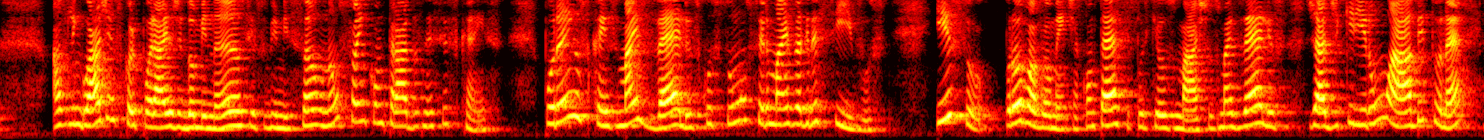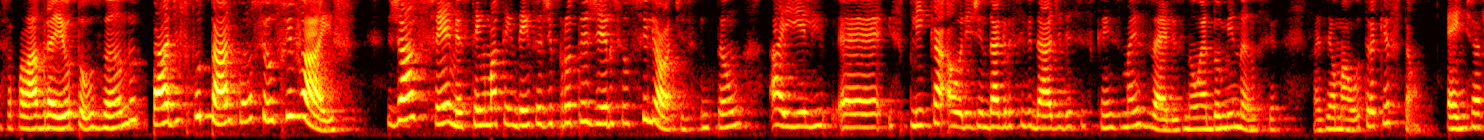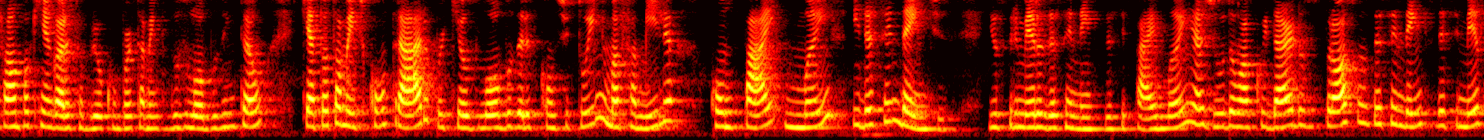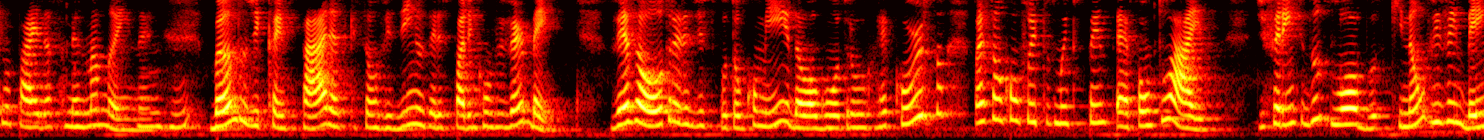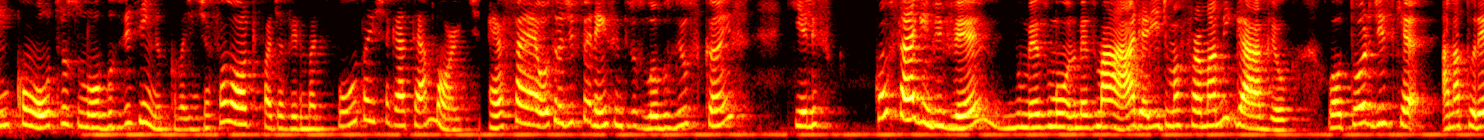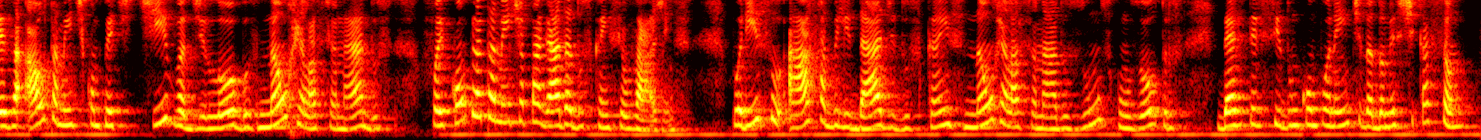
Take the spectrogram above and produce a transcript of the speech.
As linguagens corporais de dominância e submissão não são encontradas nesses cães. Porém, os cães mais velhos costumam ser mais agressivos. Isso provavelmente acontece porque os machos mais velhos já adquiriram um hábito, né? Essa palavra eu estou usando, para disputar com os seus rivais. Já as fêmeas têm uma tendência de proteger os seus filhotes, então aí ele é, explica a origem da agressividade desses cães mais velhos, não é dominância, mas é uma outra questão. É, a gente vai falar um pouquinho agora sobre o comportamento dos lobos, então, que é totalmente contrário, porque os lobos eles constituem uma família com pai, mães e descendentes e os primeiros descendentes desse pai e mãe ajudam a cuidar dos próximos descendentes desse mesmo pai e dessa mesma mãe, né? Uhum. Bandos de cães párias, que são vizinhos, eles podem conviver bem. Vez ou outra eles disputam comida ou algum outro recurso, mas são conflitos muito é, pontuais. Diferente dos lobos, que não vivem bem com outros lobos vizinhos, como a gente já falou, que pode haver uma disputa e chegar até a morte. Essa é outra diferença entre os lobos e os cães, que eles conseguem viver no mesmo, na mesma área e de uma forma amigável. O autor diz que a natureza altamente competitiva de lobos não relacionados foi completamente apagada dos cães selvagens. Por isso, a afabilidade dos cães não relacionados uns com os outros deve ter sido um componente da domesticação.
